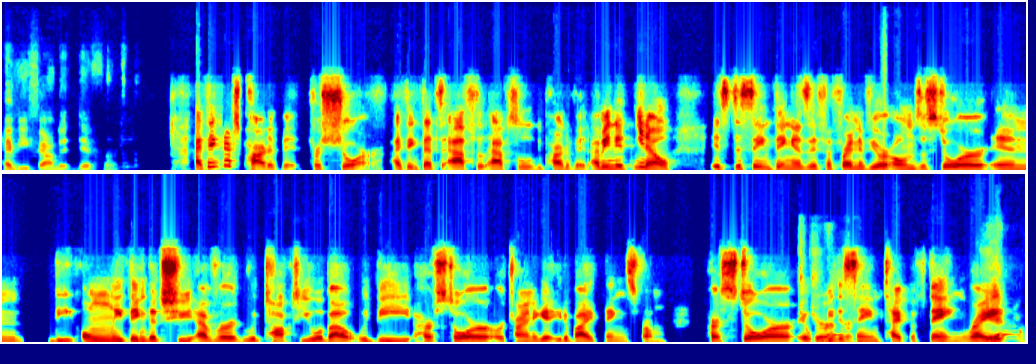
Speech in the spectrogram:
have you found it different? I think that's part of it for sure. I think that's absolutely absolutely part of it. I mean, it you know, it's the same thing as if a friend of yours owns a store and the only thing that she ever would talk to you about would be her store or trying to get you to buy things from her store, it sure. would be the same type of thing, right? Yeah.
